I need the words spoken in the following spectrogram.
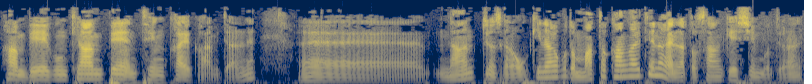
反米軍キャンペーン展開か、みたいなね、えー、なんていうんですかね、沖縄のこと全く考えてないなと、産経新聞っていうのはね、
